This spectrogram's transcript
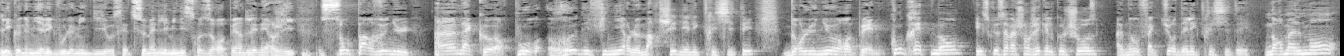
L'économie avec vous, le Guillot. Cette semaine, les ministres européens de l'énergie sont parvenus à un accord pour redéfinir le marché de l'électricité dans l'Union européenne. Concrètement, est-ce que ça va changer quelque chose à nos factures d'électricité? Normalement,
